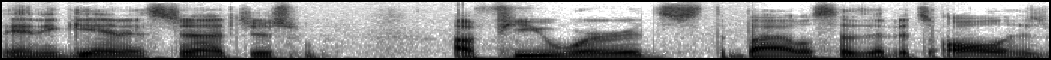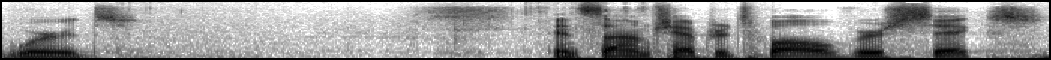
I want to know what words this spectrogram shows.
And again, it's not just a few words. The Bible says that it's all His words. In Psalm chapter 12, verse 6,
